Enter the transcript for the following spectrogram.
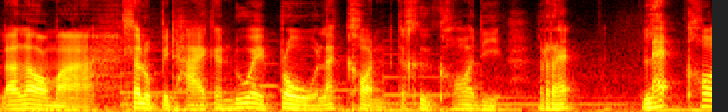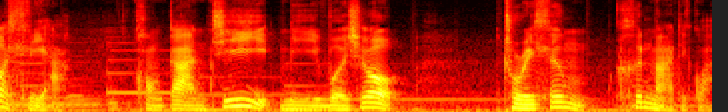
แล้วเรามาสรุปปิดท้ายกันด้วยโปรและคอนก็คือข้อดีและและข้อเสียของการที่มี virtual tourism ขึ้นมาดีกว่า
